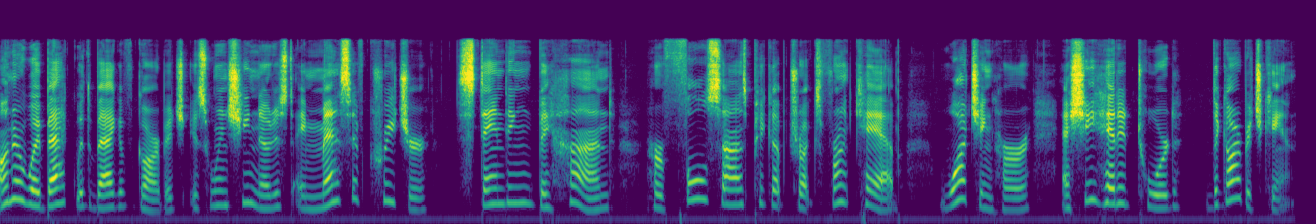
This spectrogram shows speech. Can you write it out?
On her way back with the bag of garbage is when she noticed a massive creature standing behind her full-size pickup truck's front cab watching her as she headed toward the garbage can.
